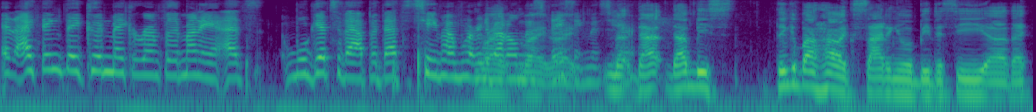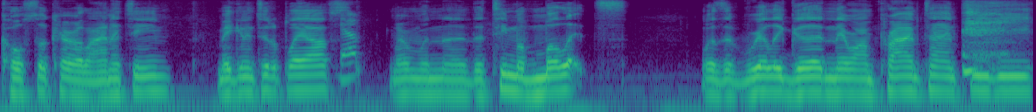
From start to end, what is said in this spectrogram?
And I think they could make a run for the money. As we'll get to that, but that's a team I'm worried about Ole Miss facing this No, year. That that'd be. Think about how exciting it would be to see uh, that Coastal Carolina team making it to the playoffs. Yep. Remember when the, the team of mullets was really good and they were on primetime TV,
